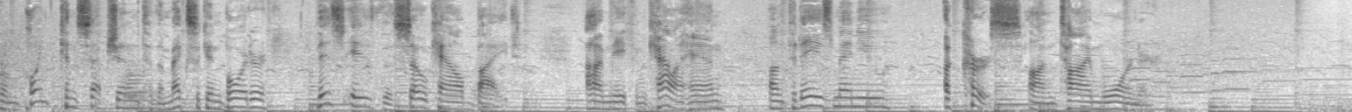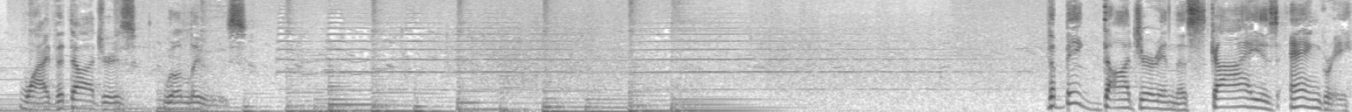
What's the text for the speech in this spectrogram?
From Point Conception to the Mexican border, this is the SoCal Byte. I'm Nathan Callahan. On today's menu, a curse on Time Warner. Why the Dodgers will lose. The big Dodger in the sky is angry.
